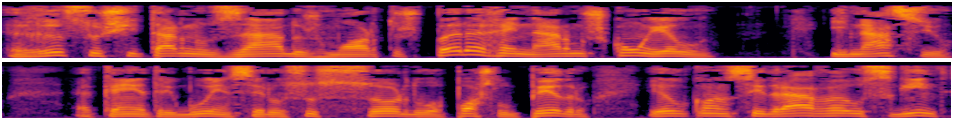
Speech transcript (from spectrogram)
ressuscitar-nos-á dos mortos para reinarmos com ele. Inácio, a quem atribuem ser o sucessor do apóstolo Pedro, ele considerava o seguinte,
